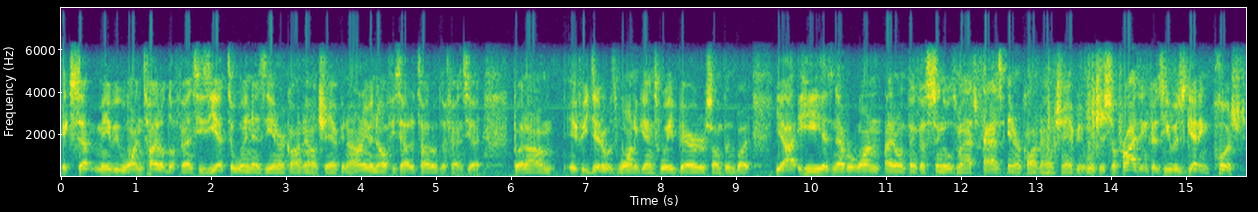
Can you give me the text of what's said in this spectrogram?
except maybe one title defense, he's yet to win as the Intercontinental Champion. I don't even know if he's had a title defense yet. But um, if he did, it was one against Wade Barrett or something. But yeah, he has never won, I don't think, a singles match as Intercontinental Champion, which is surprising because he was getting pushed.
